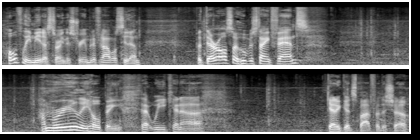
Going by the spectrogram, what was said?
hopefully meet us during the stream, but if not, we'll see them. But they're also Hoobastank fans. I'm really hoping that we can uh, get a good spot for the show.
